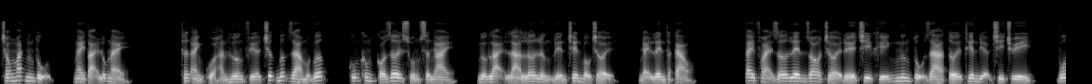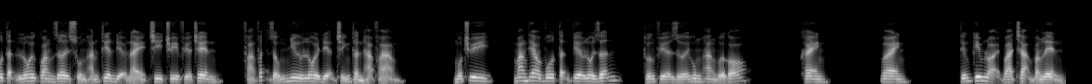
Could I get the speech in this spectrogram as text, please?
trong mắt ngưng tụ, ngay tại lúc này, thân ảnh của hắn hướng phía trước bước ra một bước, cũng không có rơi xuống sân ngai ngược lại là lơ lửng đến trên bầu trời, nhảy lên thật cao. Tay phải giơ lên do trời đế chi khí ngưng tụ ra tới thiên địa chi truy, vô tận lôi quang rơi xuống hắn thiên địa này chi truy phía trên phản phất giống như lôi điện chính thần hạ phàm. Một truy, mang theo vô tận tia lôi dẫn, hướng phía dưới hung hăng vừa gõ. Khen vê anh, tiếng kim loại va chạm vang lên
